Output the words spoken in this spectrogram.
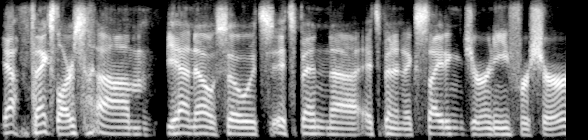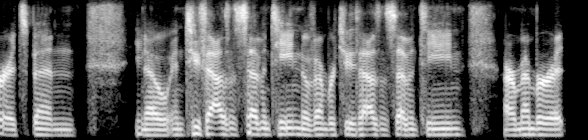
Yeah, thanks, Lars. Um, yeah, no, so it's it's been uh, it's been an exciting journey for sure. It's been, you know, in 2017, November 2017, I remember it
